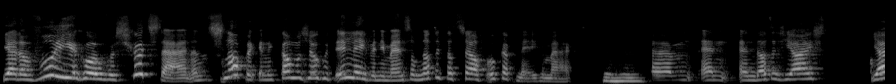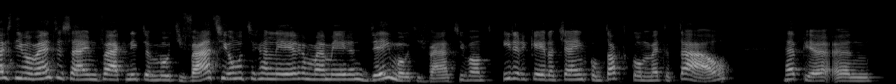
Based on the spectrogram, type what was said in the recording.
Ja, dan voel je je gewoon verschut staan. En dat snap ik. En ik kan me zo goed inleven in die mensen, omdat ik dat zelf ook heb meegemaakt. Mhm. Ehm, en, en dat is juist, juist die momenten zijn vaak niet een motivatie om het te gaan leren, maar meer een demotivatie. Want iedere keer dat jij in contact komt met de taal, heb je een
